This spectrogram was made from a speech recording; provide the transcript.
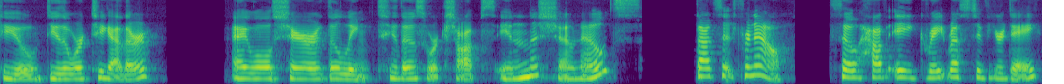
to do the work together. I will share the link to those workshops in the show notes. That's it for now. So have a great rest of your day,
